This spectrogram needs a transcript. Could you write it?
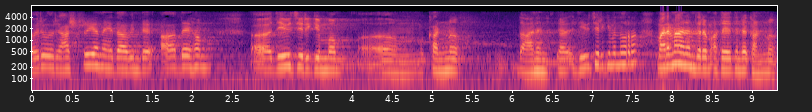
ഒരു രാഷ്ട്രീയ നേതാവിന്റെ അദ്ദേഹം ജീവിച്ചിരിക്കുമ്പം കണ്ണ് ദാനം ജീവിച്ചിരിക്കുമെന്ന് പറഞ്ഞാൽ മരണാനന്തരം അദ്ദേഹത്തിന്റെ കണ്ണ്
